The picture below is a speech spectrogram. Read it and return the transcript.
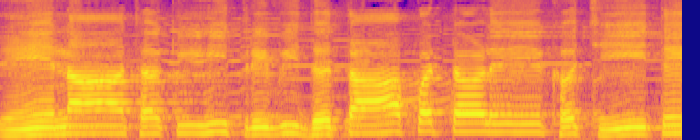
તેના થકી ત્રિવિધતા પટળે ખચીતે.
